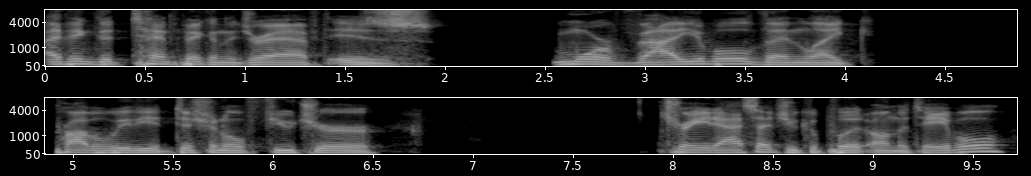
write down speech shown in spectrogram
I think the tenth pick in the draft is more valuable than like probably the additional future trade assets you could put on the table,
